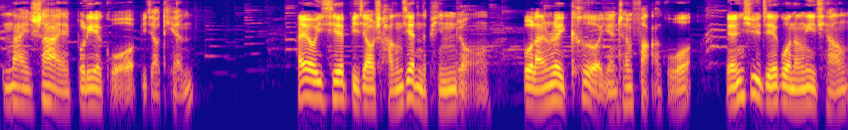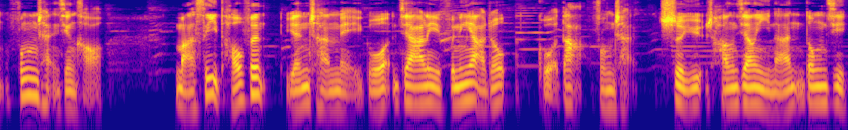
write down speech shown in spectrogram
耐晒不裂果，比较甜。还有一些比较常见的品种。布兰瑞克原产法国，连续结果能力强，丰产性好。马斯伊桃芬原产美国加利福尼亚州，果大丰产，适于长江以南冬季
